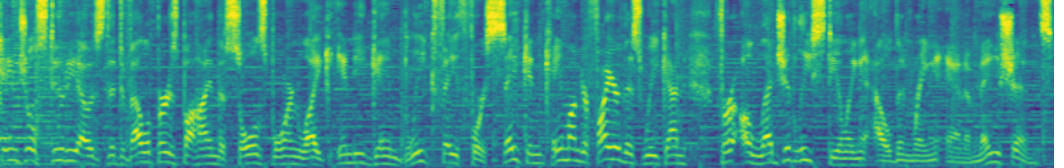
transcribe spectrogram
Archangel Studios, the developers behind the Soulsborne like indie game Bleak Faith Forsaken, came under fire this weekend for allegedly stealing Elden Ring animations.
